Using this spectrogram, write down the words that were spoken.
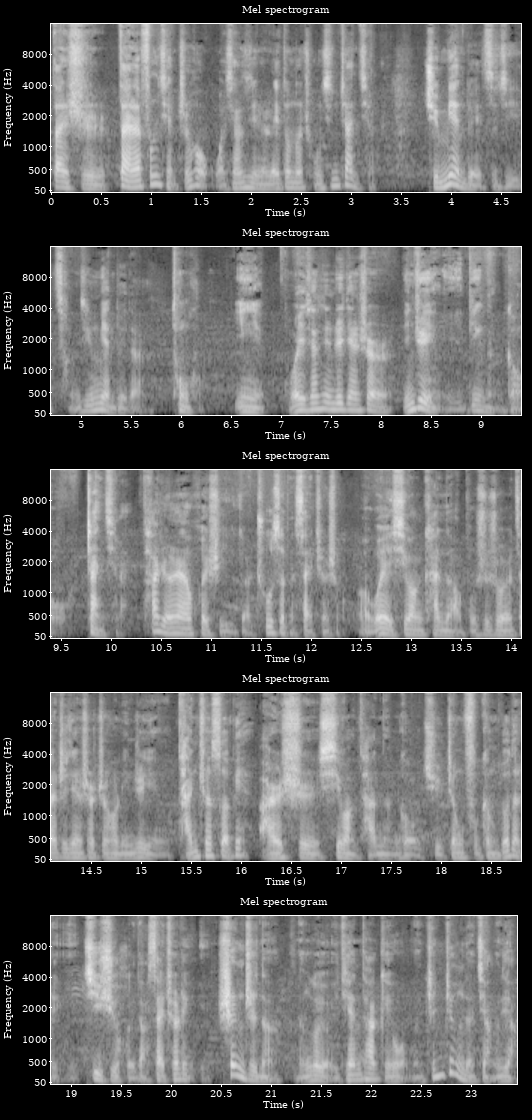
但是带来风险之后，我相信人类都能重新站起来，去面对自己曾经面对的。痛苦阴影，我也相信这件事儿，林志颖一定能够站起来。他仍然会是一个出色的赛车手，呃，我也希望看到，不是说在这件事之后林志颖谈车色变，而是希望他能够去征服更多的领域，继续回到赛车领域，甚至呢，能够有一天他给我们真正的讲讲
